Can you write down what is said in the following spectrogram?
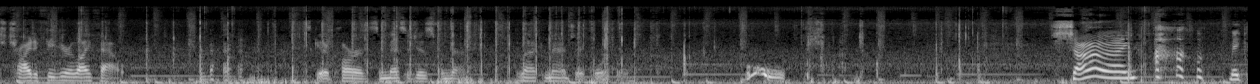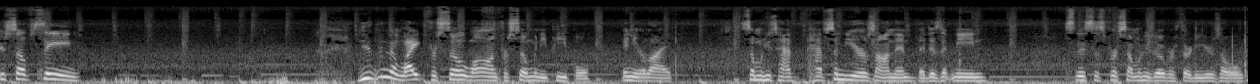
to try to figure life out. Let's get a card, some messages from the Black Magic Oracle. Ooh. Shine. Make yourself seen. You've been the light for so long for so many people in your life. Someone who's have, have some years on them. That doesn't mean, so this is for someone who's over 30 years old.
